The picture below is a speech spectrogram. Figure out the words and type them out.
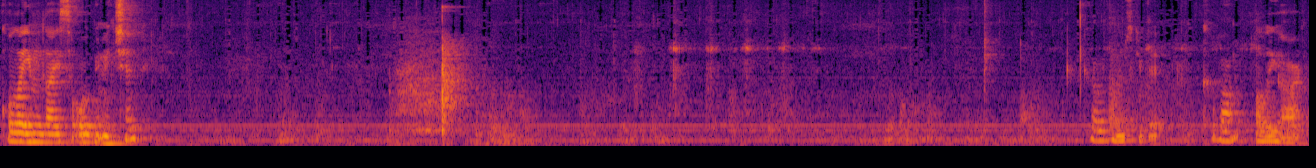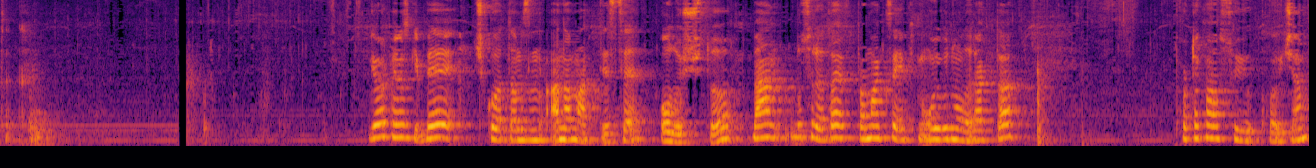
kolayımdaysa o gün için. Gördüğünüz gibi kıvam alıyor artık. Gördüğünüz gibi çikolatamızın ana maddesi oluştu. Ben bu sırada damak zevkime uygun olarak da portakal suyu koyacağım.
